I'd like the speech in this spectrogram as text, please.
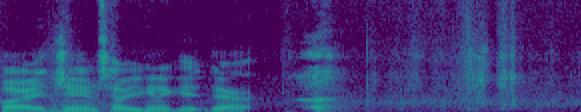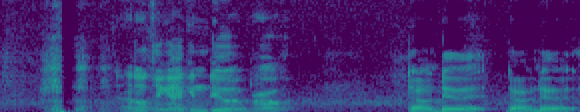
All right, James, how are you gonna get down? I don't think I can do it, bro. Don't do it. Don't do it.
